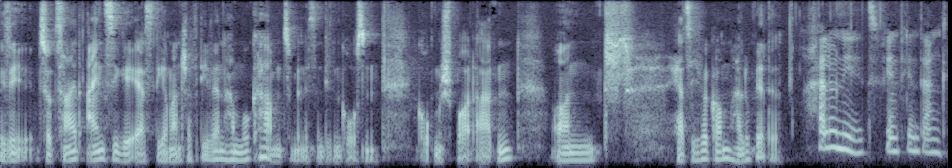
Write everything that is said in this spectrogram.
Die zurzeit einzige Erstligamannschaft, die wir in Hamburg haben, zumindest in diesen großen Gruppensportarten. Und herzlich willkommen. Hallo Birte. Hallo Nils, vielen, vielen Dank.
